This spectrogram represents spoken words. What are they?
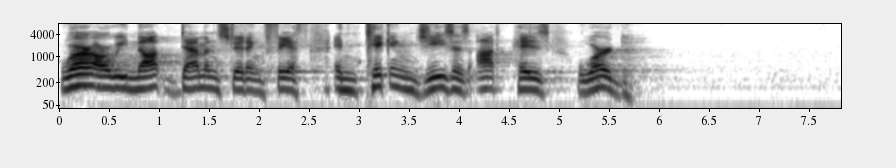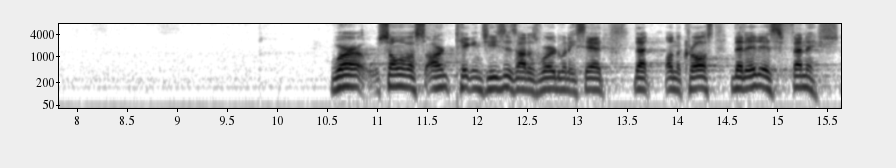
Where are we not demonstrating faith in taking Jesus at his word? Where some of us aren't taking Jesus at his word when he said that on the cross that it is finished.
